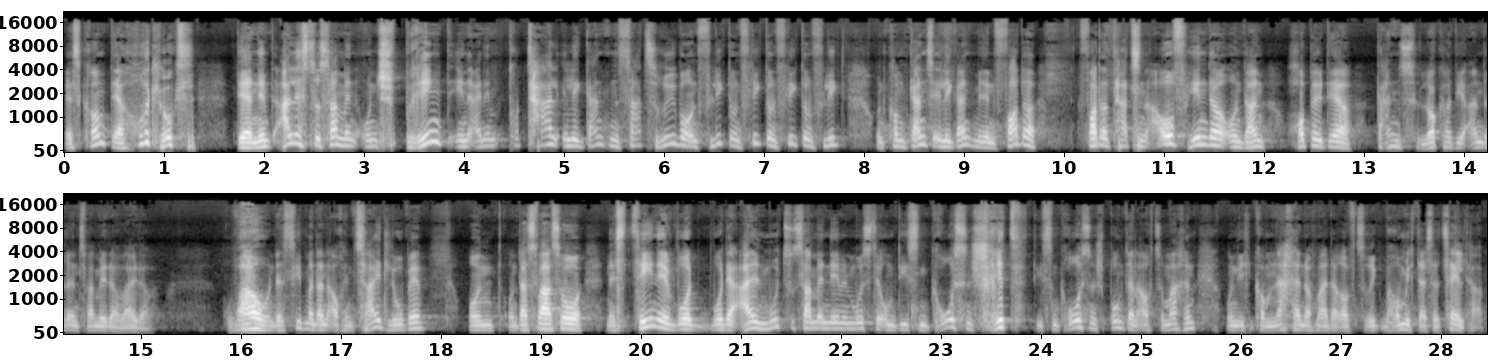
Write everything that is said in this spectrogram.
es kommt der Rotluchs der nimmt alles zusammen und springt in einem total eleganten Satz rüber und fliegt und fliegt und fliegt und fliegt und kommt ganz elegant mit den Vorder, Vordertatzen auf, hinter und dann hoppelt er ganz locker die anderen zwei Meter weiter. Wow, und das sieht man dann auch in Zeitlupe. Und, und das war so eine Szene, wo, wo der allen Mut zusammennehmen musste, um diesen großen Schritt, diesen großen Sprung dann auch zu machen. Und ich komme nachher nochmal darauf zurück, warum ich das erzählt habe.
